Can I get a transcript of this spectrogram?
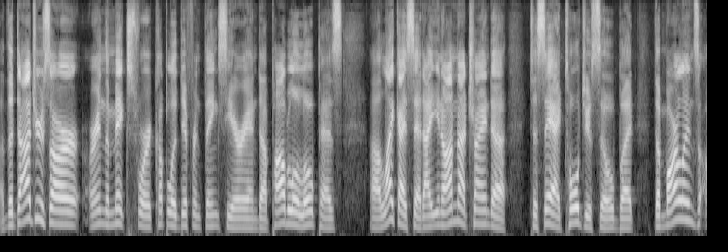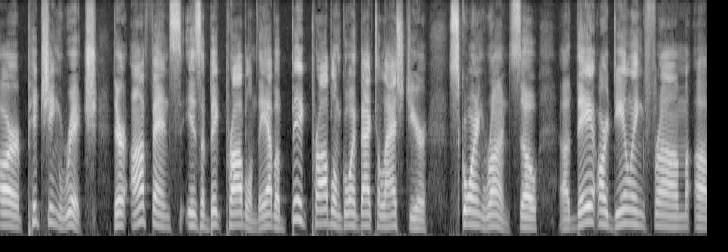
uh, the Dodgers are are in the mix for a couple of different things here, and uh, Pablo Lopez. Uh, like I said, I you know I'm not trying to to say I told you so, but the Marlins are pitching rich. Their offense is a big problem. They have a big problem going back to last year scoring runs. So uh, they are dealing from uh,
